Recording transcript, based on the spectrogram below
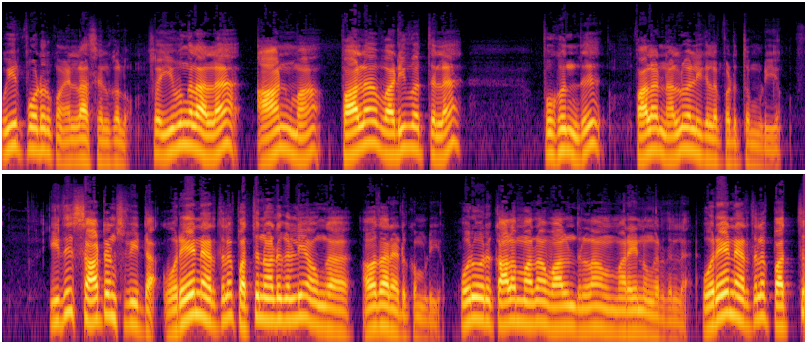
உயிர்ப்போடு இருக்கும் எல்லா செல்களும். ஸோ இவங்களால் ஆன்மா பல வடிவத்தில் புகுந்து பல நல்வழிகளை படுத்த முடியும். இது ஷார்ட் அண்ட் ஸ்வீட்டாக ஒரே நேரத்தில் பத்து நாடுகள்லையும் அவங்க அவதாரம் எடுக்க முடியும். ஒரு ஒரு காலமாக தான் வாழ்ந்துலாம் மறையணுங்கிறது இல்லை ஒரே நேரத்தில் பத்து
